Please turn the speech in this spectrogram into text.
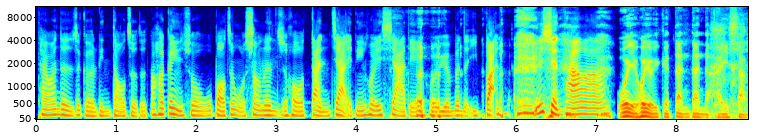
台湾的这个领导者的，然后他跟你说，我保证我上任之后蛋价一定会下跌回原本的一半，你选他吗？我也会有一个淡淡的哀伤。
